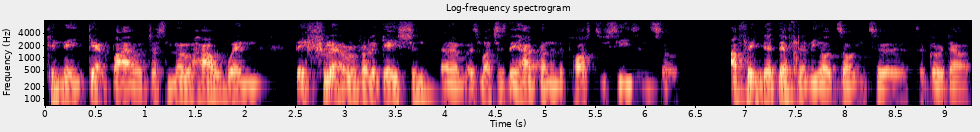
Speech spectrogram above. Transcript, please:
can they get by on just know-how when they flirt with relegation um, as much as they have done in the past two seasons? So I think they're definitely odds on to to go down.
